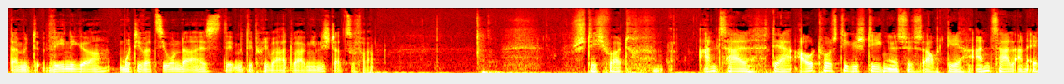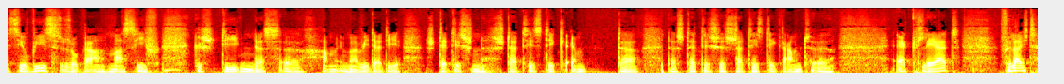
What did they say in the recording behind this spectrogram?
damit weniger Motivation da ist, mit dem Privatwagen in die Stadt zu fahren. Stichwort Anzahl der Autos, die gestiegen ist, ist auch die Anzahl an SUVs sogar massiv gestiegen. Das äh, haben immer wieder die städtischen Statistikämter, das städtische Statistikamt äh, erklärt. Vielleicht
